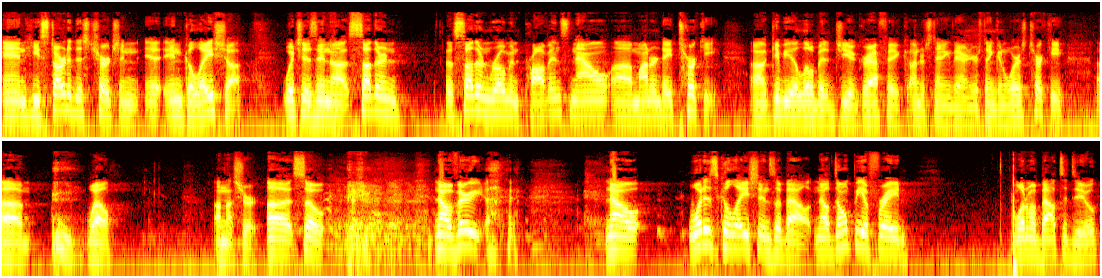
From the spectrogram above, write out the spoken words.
and he started this church in, in Galatia, which is in uh, southern, the southern Roman province, now uh, modern day Turkey. Uh, give you a little bit of geographic understanding there, and you're thinking, where's Turkey? Um, well, I'm not sure. so, now, very. Now, what is Galatians about? Now, don't be afraid what I'm about to do.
